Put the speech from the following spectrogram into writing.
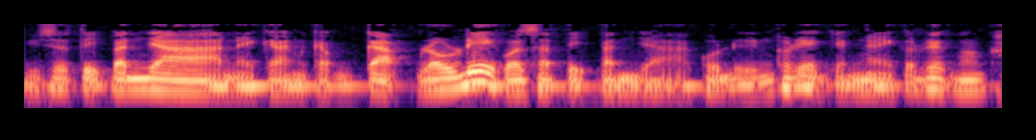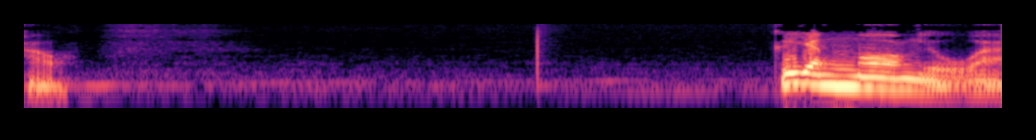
มีสติปัญญาในการกำกับ เราเรียกว่าสติปัญญา คนอื่นเขาเรียกยังไงก็เรื่องของเขา คือยังมองอยู่ว่า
